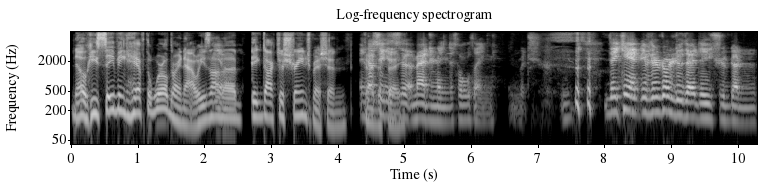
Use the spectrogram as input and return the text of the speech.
no he's saving half the world right now he's on Yeah. a big doctor strange mission And that's he's uh, imagining this whole thing, in which they can't. If they're going to do that, they should have done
